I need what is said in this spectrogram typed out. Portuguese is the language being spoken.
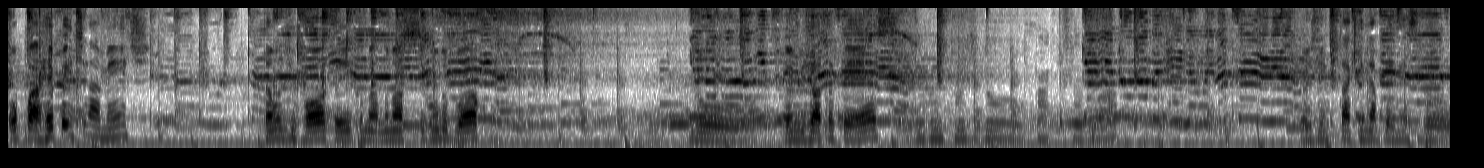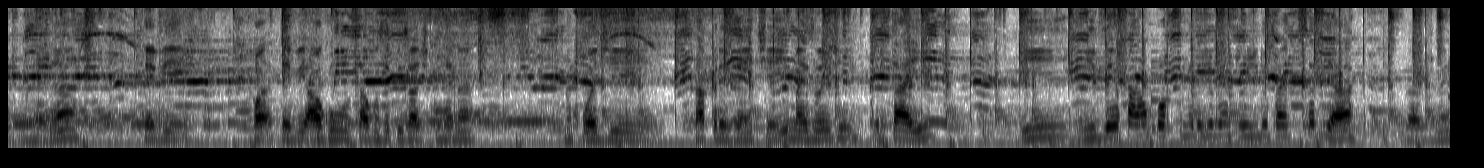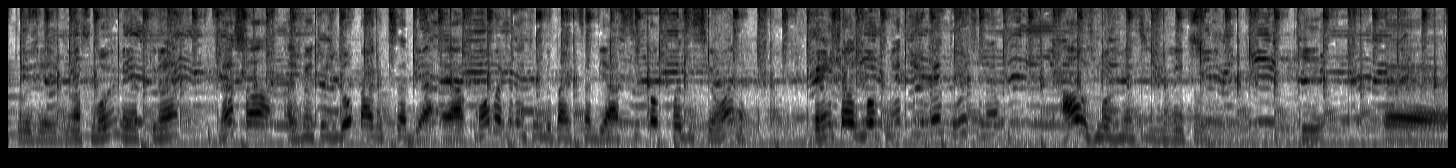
Opa, repentinamente estamos de volta aí no nosso segundo bloco do MJPS. Juventude do Parque Sabiá. Hoje a gente está aqui na presença do, do, Renan. Teve, teve alguns, alguns episódios que o Renan não pôde estar presente aí, mas hoje ele está aí e, e veio falar um pouco também da juventude do Parque Sabiá da juventude aí, do nosso movimento, que não é, não é só a juventude do Parque de Sabiá, é a, como a juventude do Parque de Sabiá se posiciona frente aos movimentos de juventude, né? Aos movimentos de juventude, que é,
